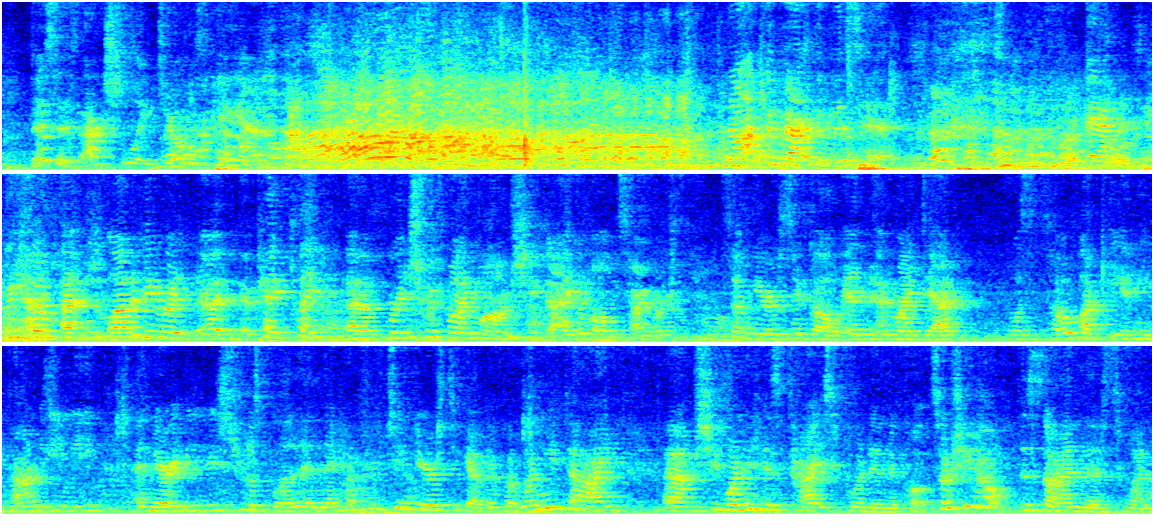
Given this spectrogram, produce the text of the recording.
This is actually Joe's hand. Not the back of his head. And we have, a lot of you would, uh, played uh, bridge with my mom. She died of Alzheimer's some years ago, and, and my dad was so lucky, and he found Edie and married Edie Struslin, and they had 15 years together. But when he died, um, she wanted his ties put in the quilt. So she helped design this one.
